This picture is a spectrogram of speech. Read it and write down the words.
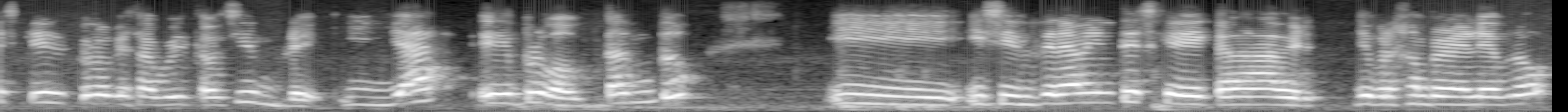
es que es con lo que se ha buscado siempre. Y ya he probado tanto y, y sinceramente es que cada vez, yo por ejemplo en el Ebro,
